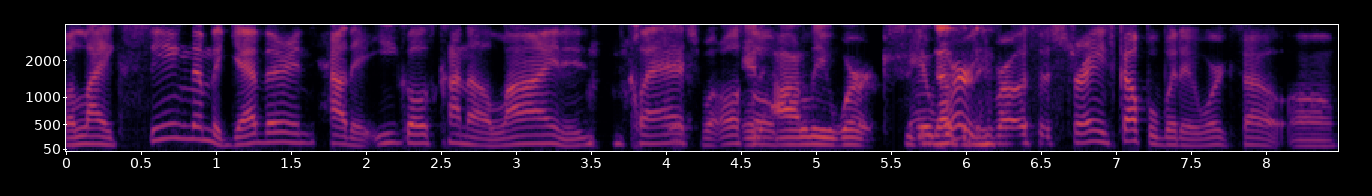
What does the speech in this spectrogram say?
But like seeing them together and how their egos kind of align and clash, but it also oddly works it doesn't works, bro. It's a strange couple, but it works out. Um,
